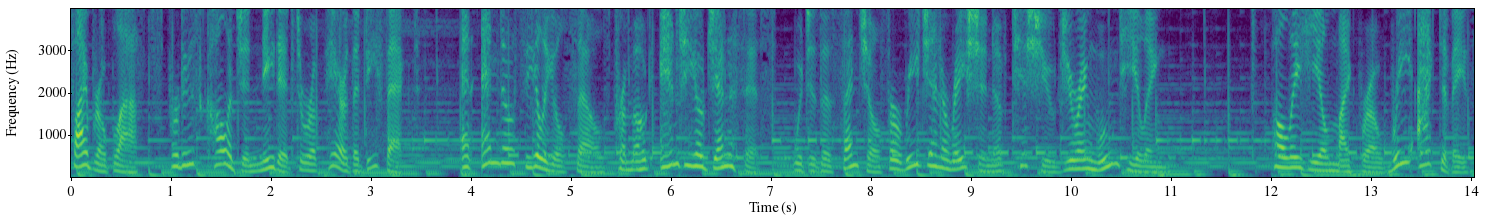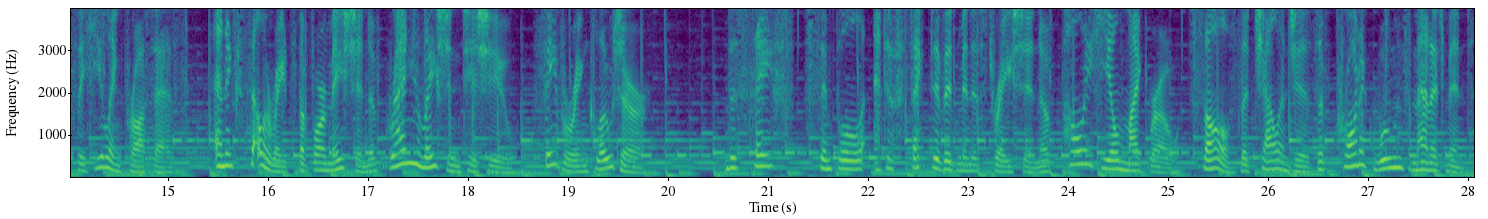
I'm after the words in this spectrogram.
Fibroblasts produce collagen needed to repair the defect, and endothelial cells promote angiogenesis, which is essential for regeneration of tissue during wound healing. Polyheal Micro reactivates the healing process and accelerates the formation of granulation tissue, favoring closure. The safe, simple, and effective administration of Polyheal Micro solves the challenges of chronic wounds management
